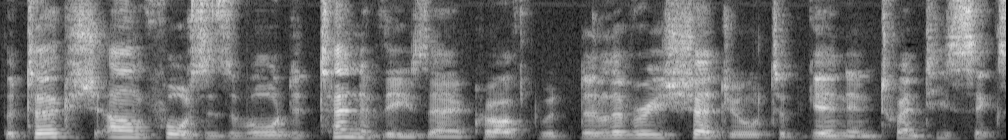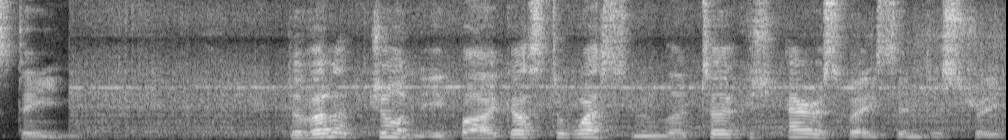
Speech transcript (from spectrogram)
The Turkish Armed Forces have ordered 10 of these aircraft with delivery scheduled to begin in 2016. Developed jointly by AgustaWestland and the Turkish aerospace industry,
